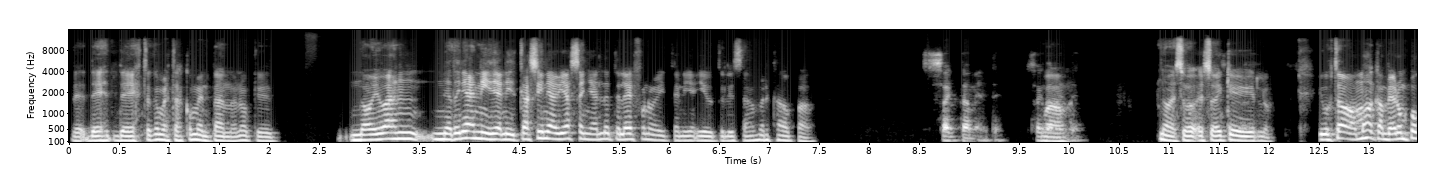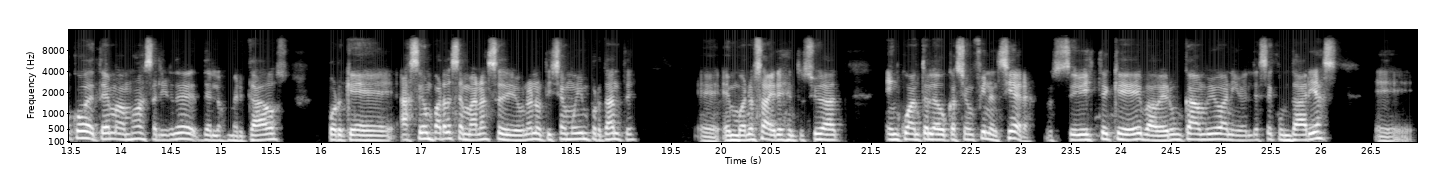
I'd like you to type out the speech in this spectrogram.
de, de, esto que me estás comentando, ¿no? Que no ibas, no tenías ni idea, ni casi ni había señal de teléfono y, tenía, y utilizabas Mercado Pago. Exactamente, exactamente. No, eso, eso hay que vivirlo. Y Gustavo, vamos a cambiar un poco de tema, vamos a salir de, de los mercados porque hace un par de semanas se dio una noticia muy importante eh, en Buenos Aires, en tu ciudad, en cuanto a la educación financiera. No sé si viste que va a haber un cambio a nivel de secundarias, eh,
